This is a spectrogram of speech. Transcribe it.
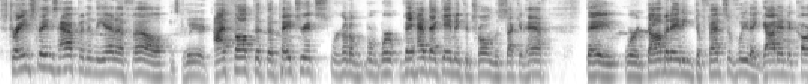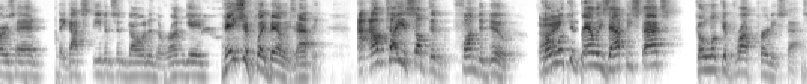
strange things happen in the NFL. It's weird. I thought that the Patriots were gonna were, were they had that game in control in the second half. They were dominating defensively. They got into Carr's head. They got Stevenson going in the run game. They should play Bailey Zappe. I- will tell you something fun to do. Go right. look at Bailey Zappe's stats. Go look at Brock Purdy stats.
